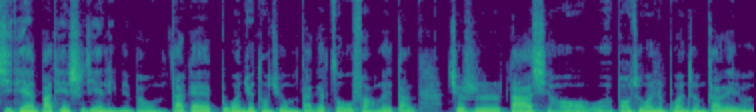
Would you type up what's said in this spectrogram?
几天八天时间里面把，我们大概不完全统计，我们大概走访了大，就是大小保存完整不完整，我们大概有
